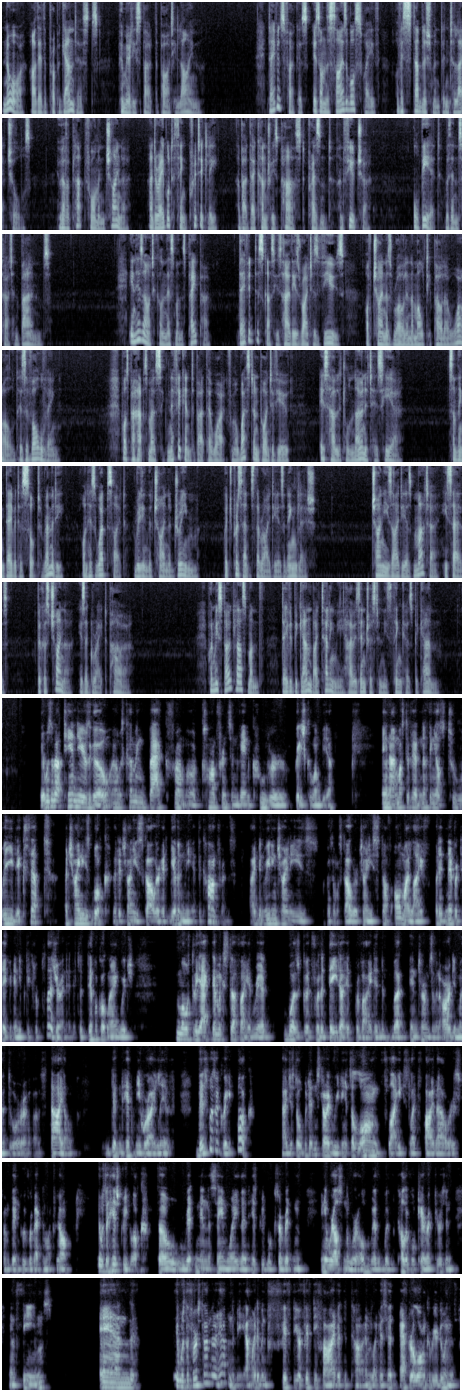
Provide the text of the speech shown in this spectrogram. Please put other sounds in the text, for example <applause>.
Nor are they the propagandists who merely spout the party line. David's focus is on the sizable swathe of establishment intellectuals who have a platform in China and are able to think critically about their country's past, present, and future, albeit within certain bounds. In his article in this month's paper, David discusses how these writers' views of China's role in a multipolar world is evolving. What's perhaps most significant about their work from a Western point of view is how little known it is here, something David has sought to remedy on his website, Reading the China Dream, which presents their ideas in English. Chinese ideas matter, he says, because China is a great power. When we spoke last month, David began by telling me how his interest in these thinkers began. It was about 10 years ago. I was coming back from a conference in Vancouver, British Columbia, and I must have had nothing else to read except a Chinese book that a Chinese scholar had given me at the conference. I'd been reading Chinese because I'm a scholar of Chinese stuff all my life, but had never taken any particular pleasure in it. It's a difficult language. Most of the academic stuff I had read was good for the data it provided, but in terms of an argument or a style, didn't hit me where I live. This was a great book. I just opened it and started reading. It's a long flight, like five hours from Vancouver back to Montreal. It was a history book, so written in the same way that history books are written anywhere else in the world, with with colorful characters and and themes. And it was the first time that it happened to me. I might have been 50 or 55 at the time, like I said, after a long career doing this.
